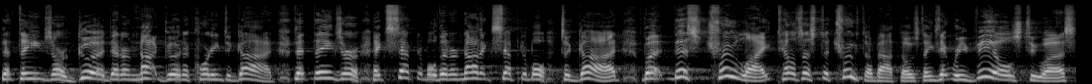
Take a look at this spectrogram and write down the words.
that things are good that are not good according to God, that things are acceptable that are not acceptable to God. But this true light tells us the truth about those things. It reveals to us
